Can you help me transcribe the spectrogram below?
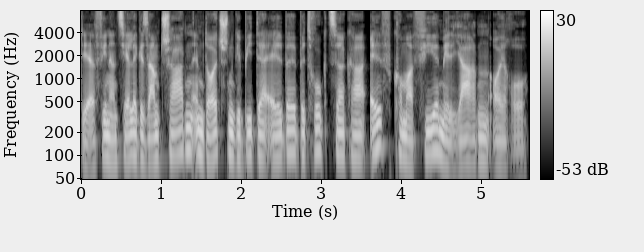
Der finanzielle Gesamtschaden im deutschen Gebiet der Elbe betrug ca. 11,4 Milliarden Euro.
